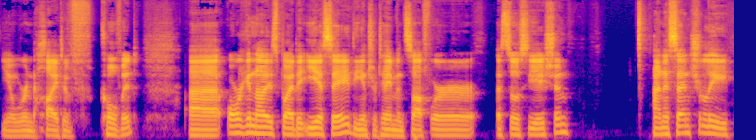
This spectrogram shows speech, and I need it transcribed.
you know we're in the height of COVID. Uh, organized by the ESA, the Entertainment Software Association, and essentially,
